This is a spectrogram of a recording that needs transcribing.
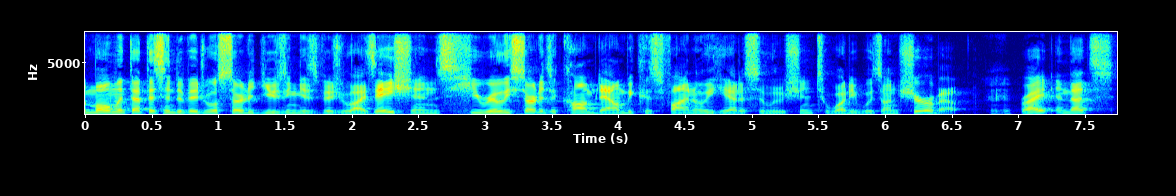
The moment that this individual started using his visualizations, he really started to calm down because finally he had a solution to what he was unsure about. Mm-hmm. Right. And that's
